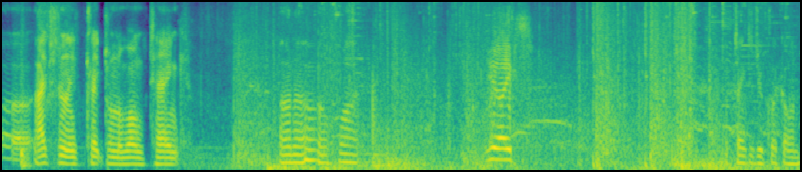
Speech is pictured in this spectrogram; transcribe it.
Uh, I accidentally clicked on the wrong tank. oh no, what? Yipes. What tank did you click on?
